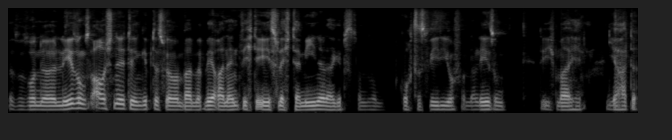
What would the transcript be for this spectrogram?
also so eine Lesungsausschnitt, den gibt es, wenn man bei veranentwich.de schlecht Termine, da gibt es dann so ein kurzes Video von der Lesung, die ich mal hier hatte.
